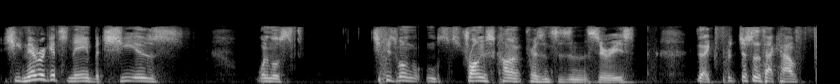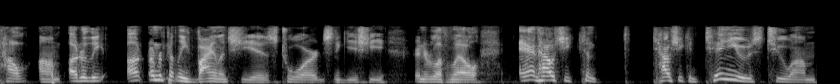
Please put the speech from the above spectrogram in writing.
she never gets named, but she is one of those she's one of the strongest comic presences in the series. Like for, just the fact how how um, utterly un- unrepentantly violent she is towards Negishi in her love level, and how she con- how she continues to um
